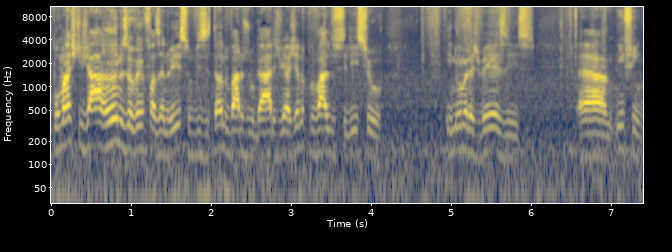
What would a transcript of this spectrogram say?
por mais que já há anos eu venho fazendo isso, visitando vários lugares, viajando para o Vale do Silício inúmeras vezes, é, enfim,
